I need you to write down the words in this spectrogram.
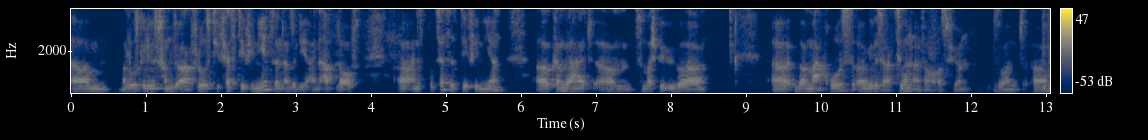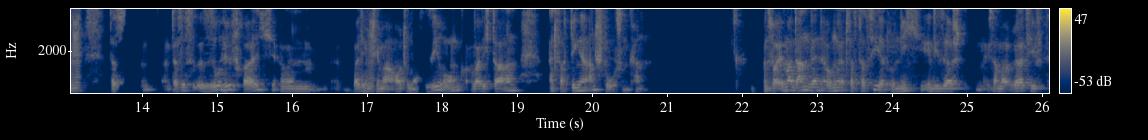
ähm, mal losgelöst von Workflows, die fest definiert sind, also die einen Ablauf äh, eines Prozesses definieren, äh, können wir halt ähm, zum Beispiel über, äh, über Makros äh, gewisse Aktionen einfach ausführen. So, und ähm, mhm. das, das ist so hilfreich ähm, bei dem mhm. Thema Automatisierung, weil ich da dann einfach Dinge anstoßen kann. Und zwar immer dann, wenn irgendetwas passiert und nicht in dieser, ich sag mal, relativ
